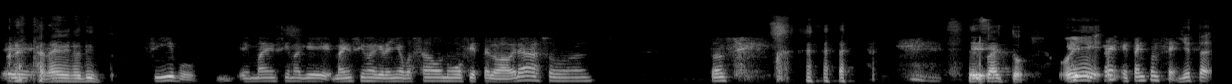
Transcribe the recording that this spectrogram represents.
Eh, Para de vino tinto. sí, pues, es más encima que, más encima que el año pasado no hubo fiesta de los abrazos, entonces, Exacto. Oye, están, están con C. y esta,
